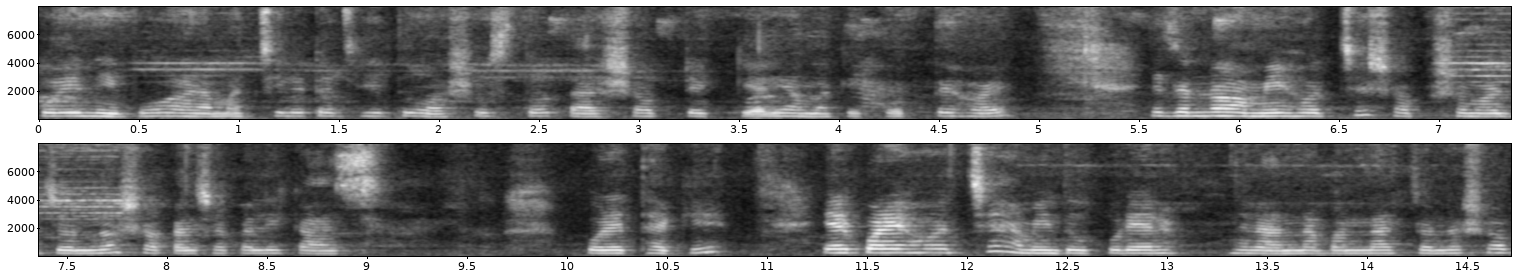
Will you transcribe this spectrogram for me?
করে নেব। আর আমার ছেলেটা যেহেতু অসুস্থ, তার সব টেক কেয়ারই আমাকে করতে হয়। এজন্য আমি হচ্ছে সব সময়ের জন্য সকাল সকালই কাজ করে থাকি। এরপরে হচ্ছে আমি দুপুরের রান্না বান্নার জন্য সব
